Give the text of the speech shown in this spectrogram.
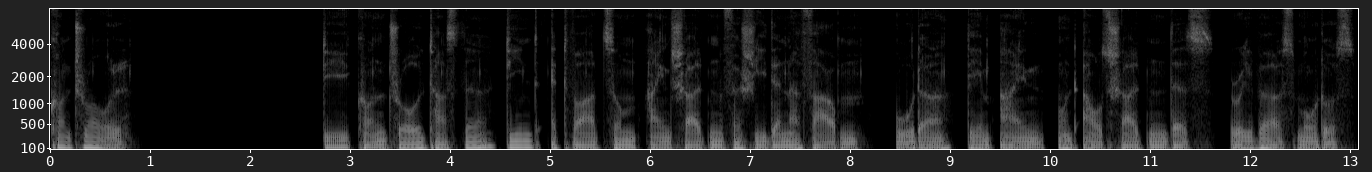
Control Die Control-Taste dient etwa zum Einschalten verschiedener Farben oder dem Ein- und Ausschalten des Reverse-Modus.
